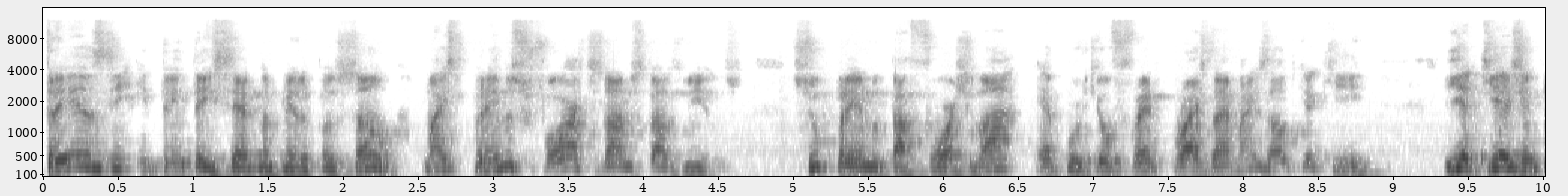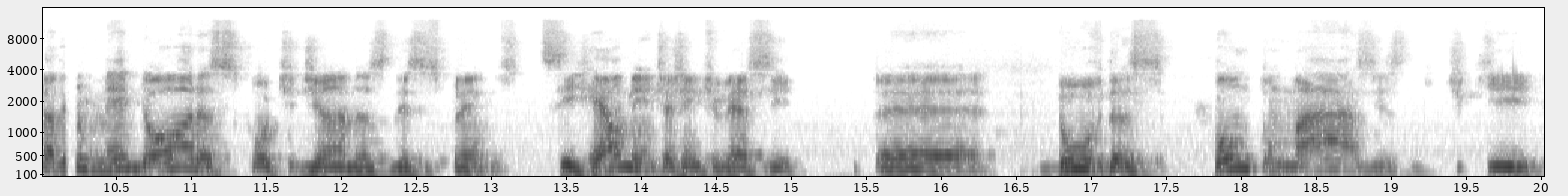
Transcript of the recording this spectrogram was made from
13,37 na primeira posição, mas prêmios fortes lá nos Estados Unidos. Se o prêmio está forte lá, é porque o freight price lá é mais alto que aqui. E aqui a gente está vendo melhoras cotidianas desses prêmios. Se realmente a gente tivesse é, dúvidas contumazes de que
